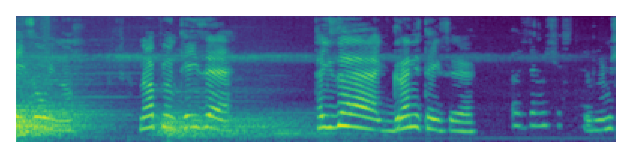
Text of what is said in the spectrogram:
Teyze oyunu. Ne yapıyorsun teyze? Teyze. Granny teyze. Özlemişiz. Özlemiş.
